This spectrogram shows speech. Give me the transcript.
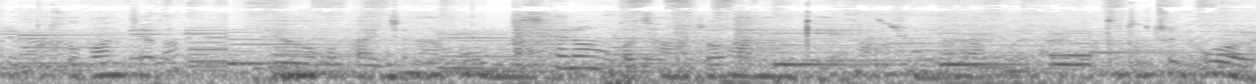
그리고 두 번째가 배우고 발전하고 새로운 거 창조하는 게 중요하고요. 도덕적인 우월.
